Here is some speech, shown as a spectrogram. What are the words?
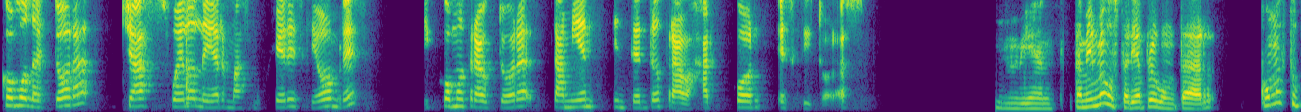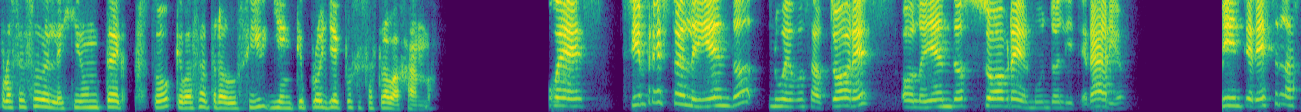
Como lectora, ya suelo leer más mujeres que hombres y como traductora también intento trabajar con escritoras. Muy bien. También me gustaría preguntar, ¿cómo es tu proceso de elegir un texto que vas a traducir y en qué proyectos estás trabajando? Pues Siempre estoy leyendo nuevos autores o leyendo sobre el mundo literario. Me interesan las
